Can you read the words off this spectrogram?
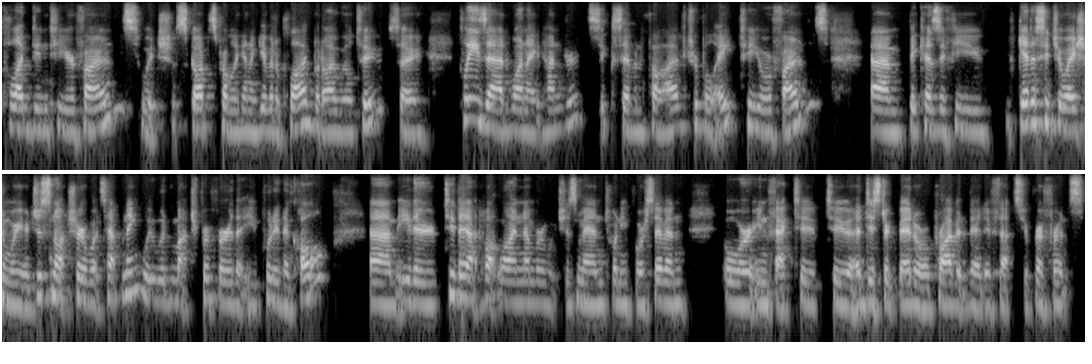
plugged into your phones, which Scott's probably going to give it a plug, but I will too. So please add 1-800-675-888 to your phones. Um, because if you get a situation where you're just not sure what's happening, we would much prefer that you put in a call um, either to that hotline number, which is manned 24 seven, or in fact to, to a district vet or a private vet, if that's your preference,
